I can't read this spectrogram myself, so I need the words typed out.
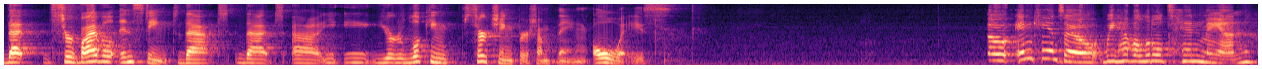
that survival instinct that that uh, y- you're looking searching for something always So in Canto, we have a little tin man,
